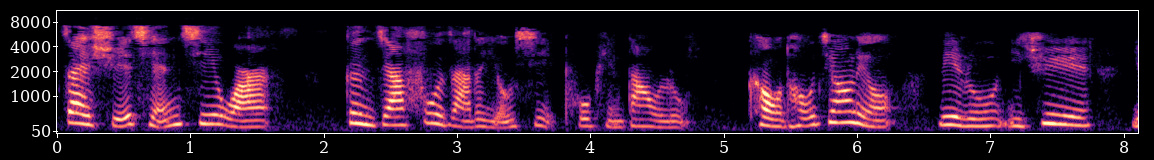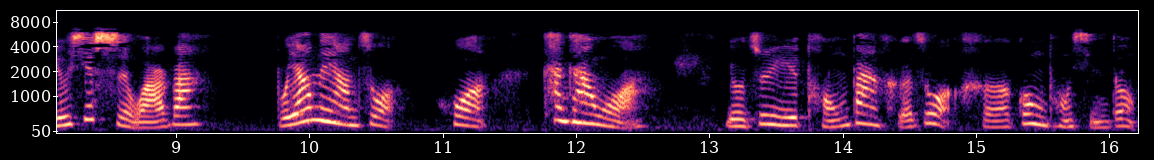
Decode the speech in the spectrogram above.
在学前期玩更加复杂的游戏铺平道路。口头交流，例如“你去游戏室玩吧”，不要那样做，或看看我，有助于同伴合作和共同行动。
